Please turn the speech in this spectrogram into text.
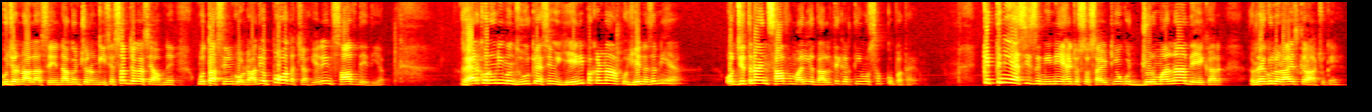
गुजर नाला से, नागन चुरंगी से, सब जगह से आपने मुतासरीन को हटा दिया बहुत अच्छा किया। इंसाफ दे दिया। गैर कानूनी मंजूर कैसे हुई, ये नहीं पकड़ना आपको, ये नज़र नहीं आया। और जितना इंसाफ हमारी अदालतें करती हैं, वो सबको पता है। कितनी ऐसी ज़मीनें हैं जो सोसाइटियों को जुर्माना देकर रेगुलराइज करा चुके हैं।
